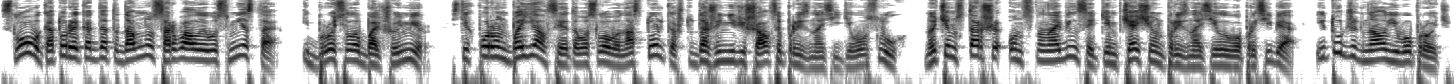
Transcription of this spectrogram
Слово, которое когда-то давно сорвало его с места и бросило большой мир. С тех пор он боялся этого слова настолько, что даже не решался произносить его вслух. Но чем старше он становился, тем чаще он произносил его про себя и тут же гнал его прочь.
